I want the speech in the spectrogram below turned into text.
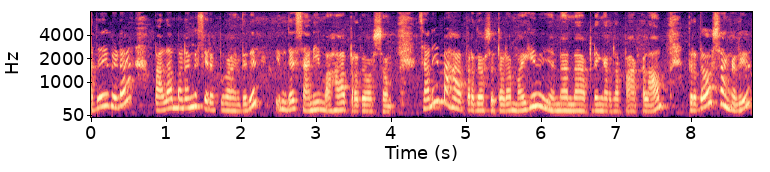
அதை விட பல மடங்கு சிறப்பு வாய்ந்தது இந்த சனி மகா பிரதோஷம். சனி மகா பிரதோஷத்தோட மகிமை என்னென்ன அப்படிங்கிறத பார்க்கலாம். பிரதோஷங்களில்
